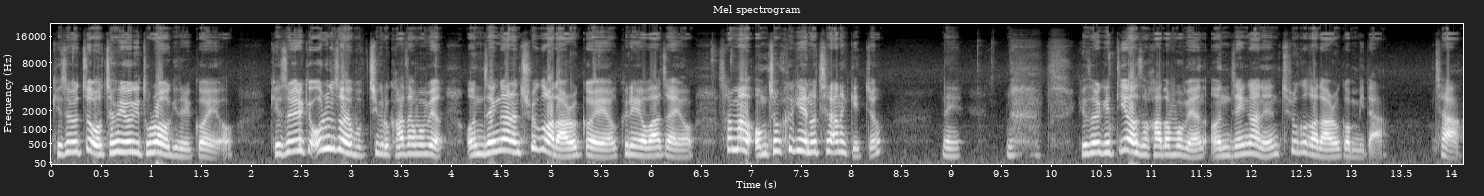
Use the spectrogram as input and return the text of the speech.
계속 이쪽 어차피 여기 돌아오게 될 거예요 계속 이렇게 오른손의 법칙으로 가다 보면 언젠가는 출구가 나올 거예요. 그래요. 맞아요. 설마 엄청 크게 해놓진 않았겠죠? 네. 계속 이렇게 뛰어서 가다 보면 언젠가는 출구가 나올 겁니다. 자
